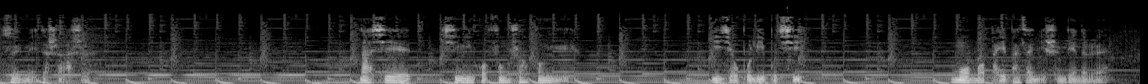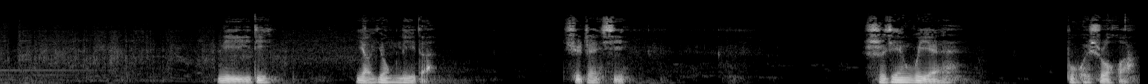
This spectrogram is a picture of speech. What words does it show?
最美的傻事。那些经历过风霜风雨，依旧不离不弃，默默陪伴在你身边的人，你一定要用力的去珍惜。时间无言，不会说谎，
